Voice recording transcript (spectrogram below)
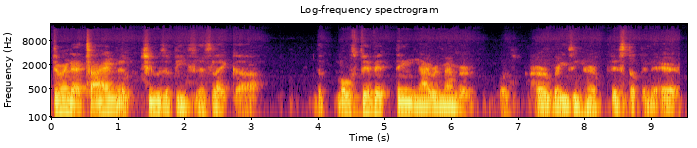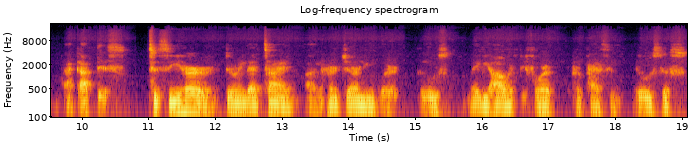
During that time, it, she was a beast. It's like uh, the most vivid thing I remember was her raising her fist up in the air. I got this. To see her during that time on her journey, where it was maybe hours before her passing, it was just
